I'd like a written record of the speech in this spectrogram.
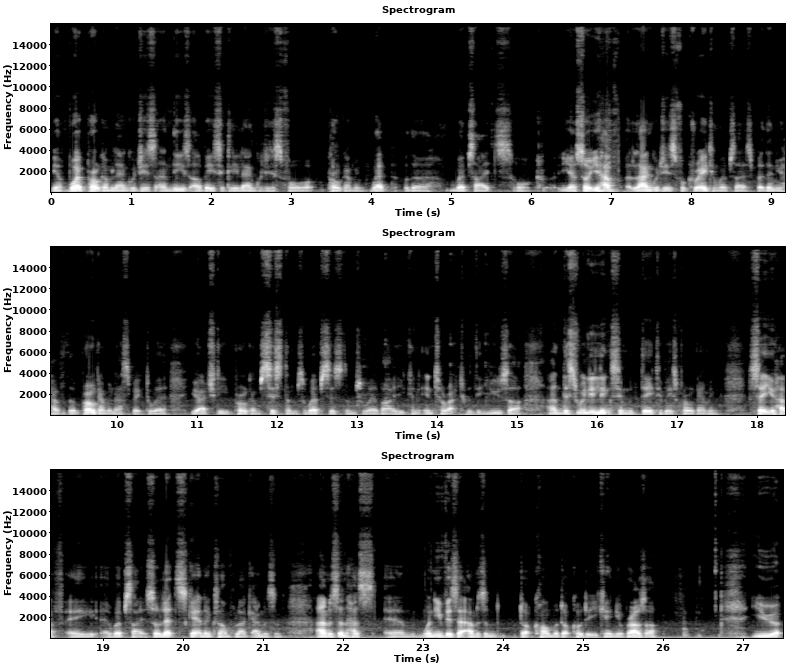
you have web programming languages and these are basically languages for programming web the websites or yeah so you have languages for creating websites but then you have the programming aspect where you actually program systems web systems whereby you can interact with the user. And this really links in with database programming. Say you have a, a website so let's get an example like amazon. Amazon has um, when you visit amazon.com or .co.uk in your browser you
